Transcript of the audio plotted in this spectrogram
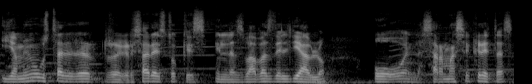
y a mí me gusta re- regresar a esto, que es en las babas del diablo o en las armas secretas,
